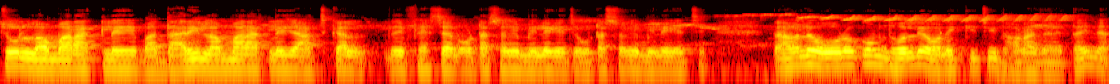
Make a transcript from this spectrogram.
চুল লম্বা রাখলে বা দাড়ি লম্বা রাখলে যে আজকাল যে ফ্যাশন ওটার সঙ্গে মিলে গেছে, ওটার সঙ্গে মিলে গেছে, তাহলে ওরকম ধরলে অনেক কিছুই ধরা যায়, তাই না?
